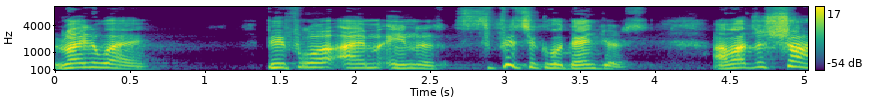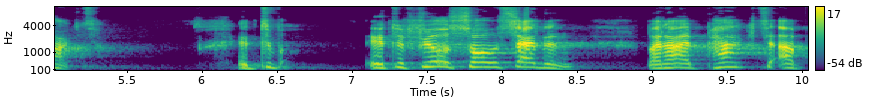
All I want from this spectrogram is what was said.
right away before I'm in physical dangers. I was shocked. It, it feels so sudden, but I packed up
